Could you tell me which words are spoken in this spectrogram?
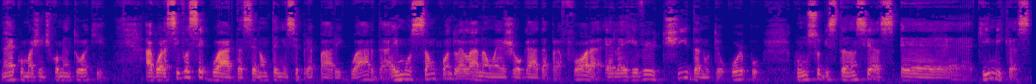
né? Como a gente comentou aqui. Agora, se você guarda, você não tem esse preparo e guarda, a emoção, quando ela não é jogada para fora, ela é revertida no teu corpo com substâncias é, químicas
